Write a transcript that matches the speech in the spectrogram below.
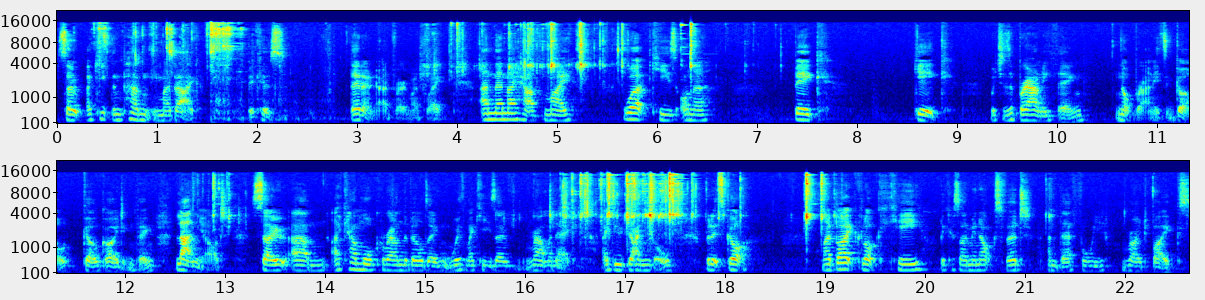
So I keep them permanently in my bag because they don't add very much weight. And then I have my work keys on a big gig, which is a brownie thing. Not brownie, it's a girl, girl guiding thing. Lanyard. So um, I can walk around the building with my keys around my neck. I do jangle, but it's got my bike lock key because I'm in Oxford and therefore we ride bikes.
